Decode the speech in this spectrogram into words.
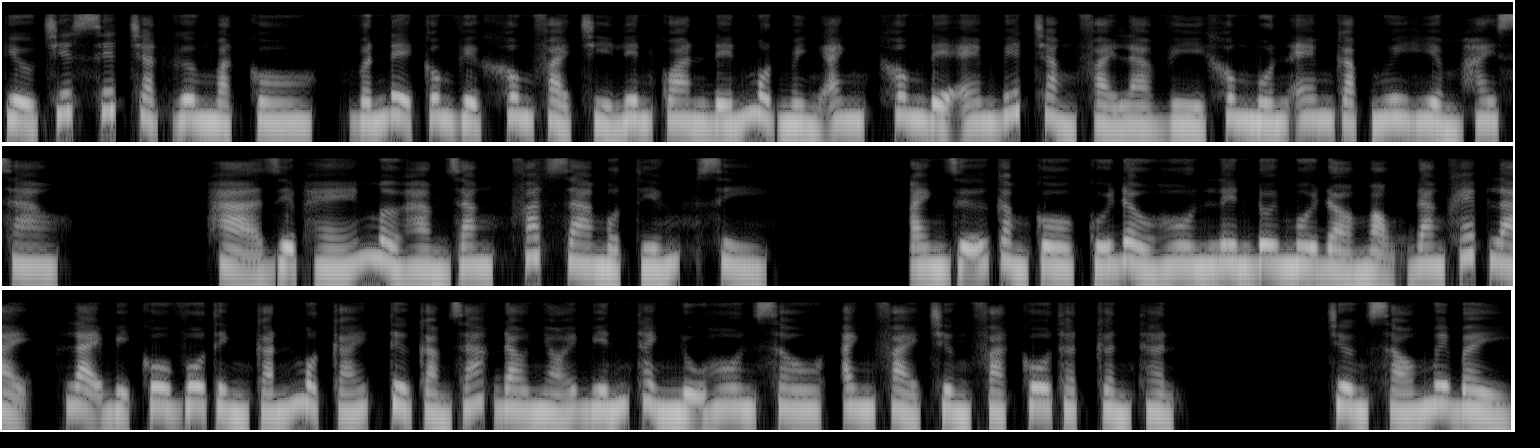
Kiều Chiết siết chặt gương mặt cô, vấn đề công việc không phải chỉ liên quan đến một mình anh, không để em biết chẳng phải là vì không muốn em gặp nguy hiểm hay sao. Hạ Diệp hé mở hàm răng, phát ra một tiếng xì. Anh giữ cầm cô cúi đầu hôn lên đôi môi đỏ mọng đang khép lại, lại bị cô vô tình cắn một cái từ cảm giác đau nhói biến thành nụ hôn sâu, anh phải trừng phạt cô thật cẩn thận. chương 67,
